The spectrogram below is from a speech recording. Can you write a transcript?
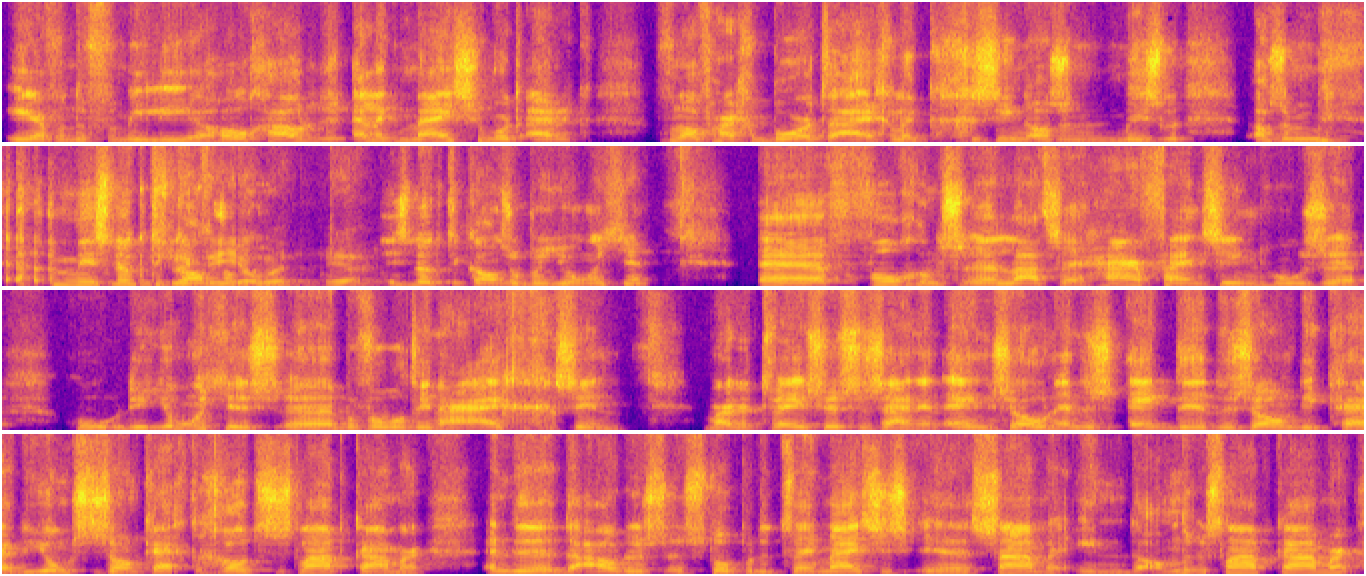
eer van de familie uh, hoog houden. Dus elk meisje wordt eigenlijk vanaf haar geboorte eigenlijk gezien als een, mislu als een, een mislukte, kans op, jongen. Ja. mislukte kans op een jongetje. Uh, vervolgens uh, laat ze haar fijn zien hoe ze hoe de jongetjes, uh, bijvoorbeeld in haar eigen gezin, waar er twee zussen zijn en één zoon. En dus de, de zoon die krijgt, de jongste zoon krijgt de grootste slaapkamer. En de, de ouders stoppen de twee meisjes samen in de andere slaapkamer.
